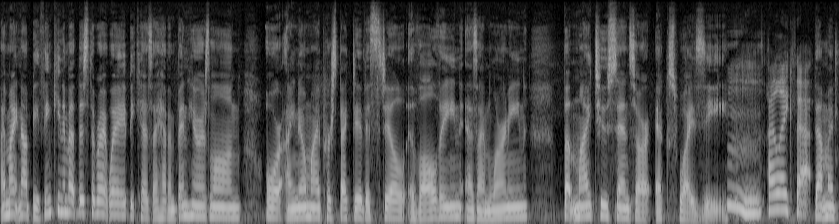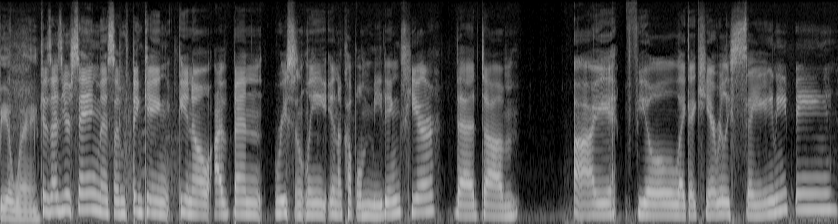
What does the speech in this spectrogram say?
I might not be thinking about this the right way because I haven't been here as long, or I know my perspective is still evolving as I'm learning, but my two cents are XYZ. Hmm, I like that. That might be a way. Because as you're saying this, I'm thinking, you know, I've been recently in a couple meetings here that um, I feel like I can't really say anything.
